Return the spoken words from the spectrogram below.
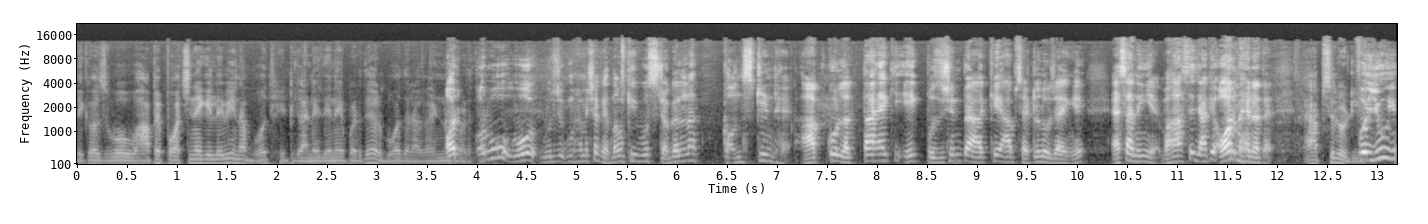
बिकॉज़ वो वहाँ पे पहुँचने के लिए भी ना बहुत हिट गाने देने पड़ते हैं और बहुत रगड़ना और पड़ता और वो वो वो जो मैं हमेशा कहता हूँ कि वो स्ट्रगल ना कांस्टेंट है। आपको लगता है कि एक पोजीशन पे आके आप सेटल हो जाएँगे ऐसा नहीं है। वहाँ से जाके और मेहनत है। है absolutely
